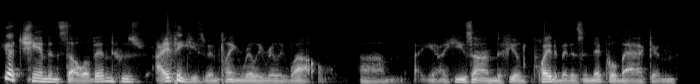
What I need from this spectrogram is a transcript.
You got Chandon Sullivan, who's, I think he's been playing really, really well. Um, you know, he's on the field quite a bit as a nickelback, and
